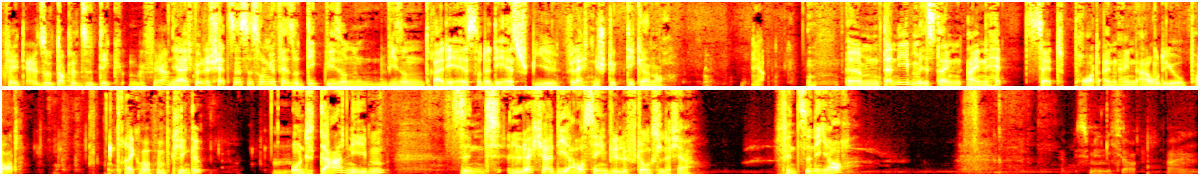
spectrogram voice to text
vielleicht so doppelt so dick ungefähr. Ja, ich würde schätzen, es ist ungefähr so dick wie so ein, wie so ein 3DS oder DS-Spiel. Vielleicht ein Stück dicker noch. Ja. Ähm, daneben ist ein, ein Headset-Port, ein, ein Audio-Port. 3,5 Klinke. Und daneben sind Löcher, die aussehen wie Lüftungslöcher. Findest du nicht auch? Ist mir nicht so aufgefallen.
